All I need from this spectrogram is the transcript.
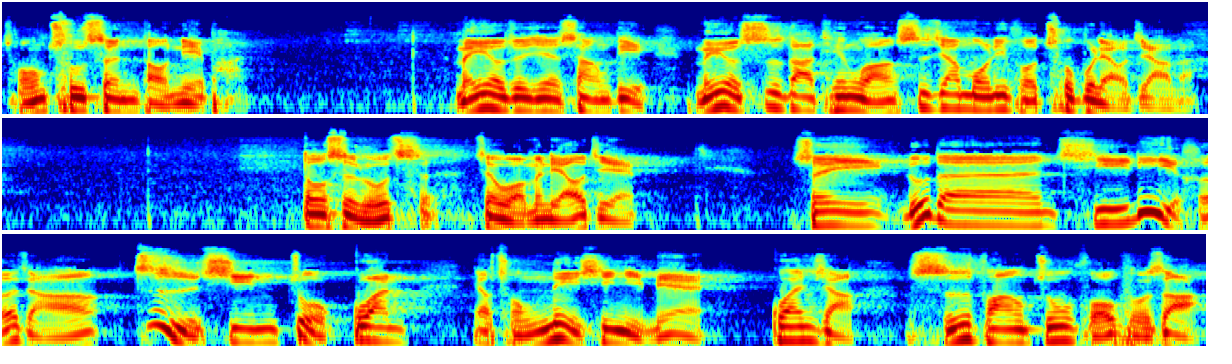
从出生到涅槃，没有这些上帝，没有四大天王，释迦牟尼佛出不了家的，都是如此。这我们了解。所以汝等起立合掌，自心做观，要从内心里面观想十方诸佛菩萨、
